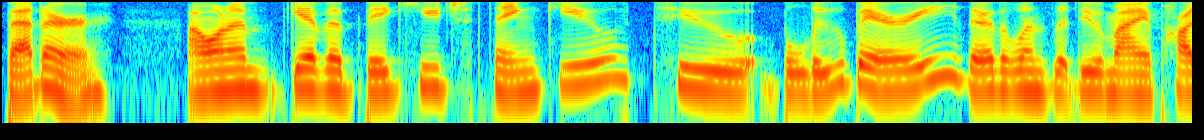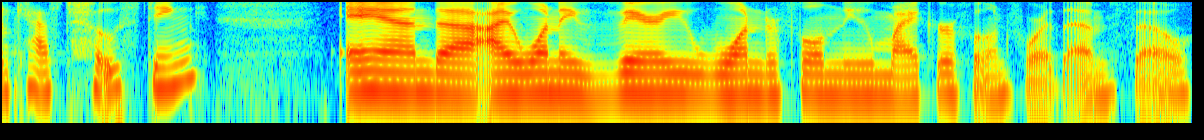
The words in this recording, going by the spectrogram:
better. I want to give a big, huge thank you to Blubrry. They're the ones that do my podcast hosting and uh, I won a very wonderful new microphone for them. So,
